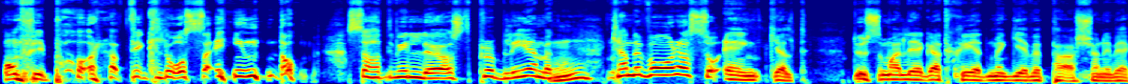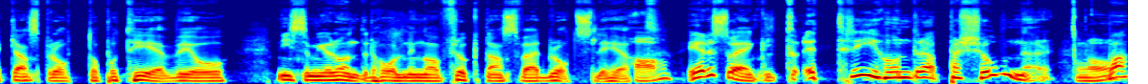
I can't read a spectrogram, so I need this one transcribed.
om vi bara fick låsa in dem så hade vi löst problemet. Kan det vara så enkelt? Du som har legat sked med GW Persson i Veckans brott och på tv och ni som gör underhållning av fruktansvärd brottslighet. Ja. Är det så enkelt? T- 300 personer? Ja. Va?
